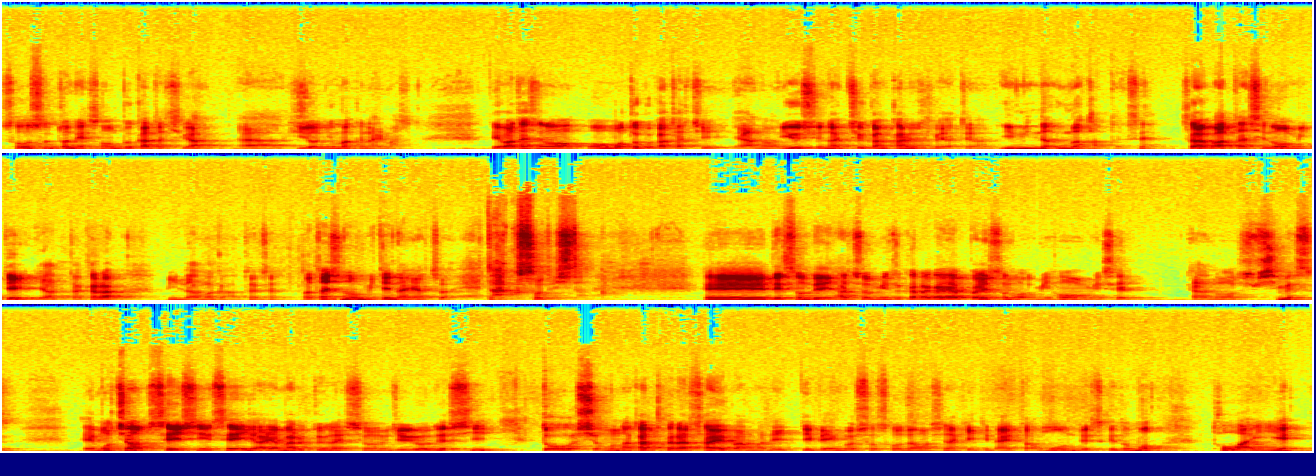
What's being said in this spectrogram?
そうするとね、その部下たちが非常にうまくなります。で私の元部下たちあの優秀な中間管理職やってるのはみんなうまかったですねそれは私のを見てやったからみんなうまくなったんですね私のを見てないやつは下手くそでしたね、えー、ですので社長自らがやっぱりその見本を見せるあの示すえもちろん誠心誠意謝るというのは非常に重要ですしどうしようもなかったら裁判まで行って弁護士と相談をしなきゃいけないとは思うんですけどもとはいえ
